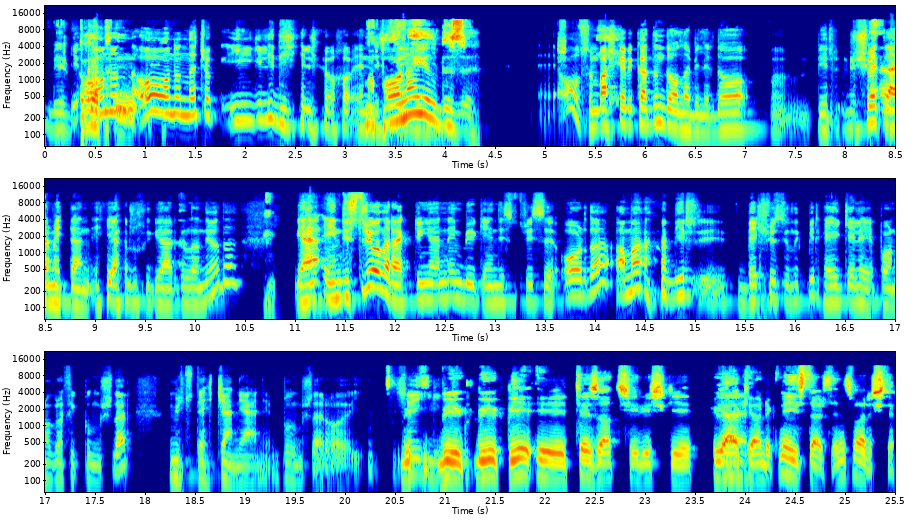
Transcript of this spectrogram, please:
Bir onun o onunla çok ilgili değil o. Porno yıldızı. E, olsun başka bir kadın da olabilirdi. O bir rüşvet evet. vermekten yargılanıyor da. Yani endüstri olarak dünyanın en büyük endüstrisi orada ama bir 500 yıllık bir heykeli pornografik bulmuşlar. Müstehcen yani bulmuşlar. O şey büyük büyük, büyük bir e, tezat, çelişki, riyakarlık evet. ne isterseniz var işte.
